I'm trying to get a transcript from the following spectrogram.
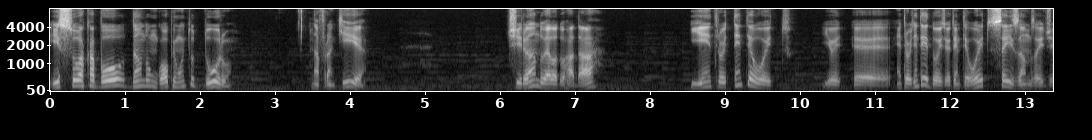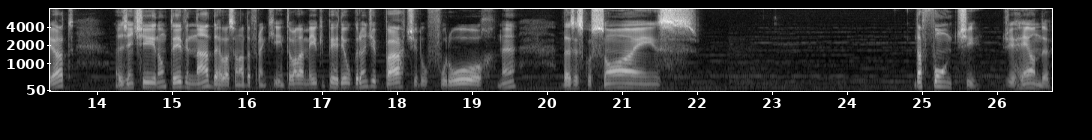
Isso acabou dando um golpe muito duro na franquia, tirando ela do radar. E entre 88 e é, entre 82 e 88, seis anos aí de ato, a gente não teve nada relacionado à franquia. Então ela meio que perdeu grande parte do furor, né, das discussões, da fonte de renda,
